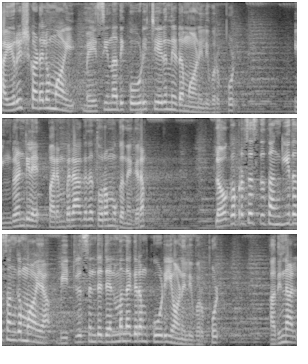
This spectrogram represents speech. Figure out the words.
Irish കടലുമായി മേസി നദി കൂടിച്ചേരുന്നിടമാണ് ലിവർപൂൾ. ഇംഗ്ലണ്ടിലെ പരമ്പരാഗത തുറമുഖ നഗരം. ലോകപ്രശസ്ത സംഗീത സംഘമായ ബീറ്റിൽസിന്റെ ജന്മനഗരം കൂടിയാണ് ലിവർപൂൾ. അതിനാൽ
